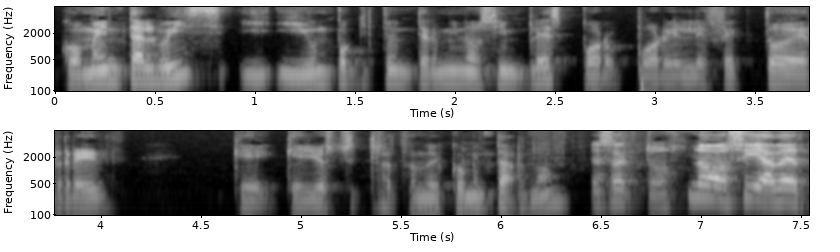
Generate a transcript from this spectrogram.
comenta Luis y, un poquito en términos simples por, por el efecto de red que, yo estoy tratando de comentar, ¿no? Exacto. No, sí, a ver,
